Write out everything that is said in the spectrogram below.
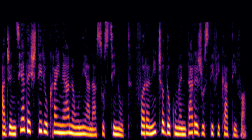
Agenția de știri ucraineană Unian a susținut, fără nicio documentare justificativă,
